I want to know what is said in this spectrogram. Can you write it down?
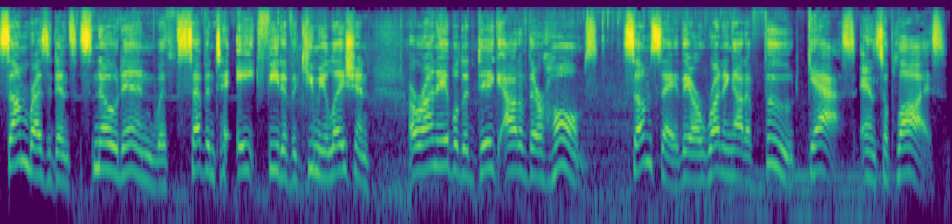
some residents snowed in with seven to eight feet of accumulation are unable to dig out of their homes. Some say they are running out of food, gas, and supplies.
